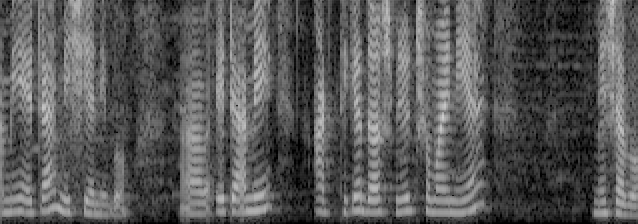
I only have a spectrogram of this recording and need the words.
আমি এটা মিশিয়ে নিব। এটা আমি আট থেকে দশ মিনিট সময় নিয়ে মেশাবো।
